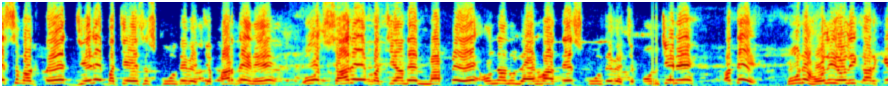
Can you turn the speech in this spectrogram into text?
ਇਸ ਵਕਤ ਜਿਹੜੇ ਬੱਚੇ ਇਸ ਸਕੂਲ ਦੇ ਵਿੱਚ ਪੜ੍ਹਦੇ ਨੇ, ਉਹ ਸਾਰੇ ਬੱਚਿਆਂ ਦੇ ਮਾਪੇ ਉਹਨਾਂ ਨੂੰ ਲੈਣ ਵਾਸਤੇ ਸਕੂਲ ਦੇ ਵਿੱਚ ਪਹੁੰਚੇ ਨੇ ਅਤੇ ਹੁਣ ਹੌਲੀ ਹੌਲੀ ਕਰਕੇ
